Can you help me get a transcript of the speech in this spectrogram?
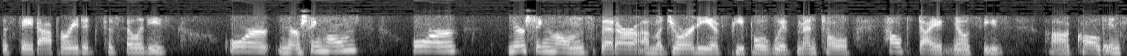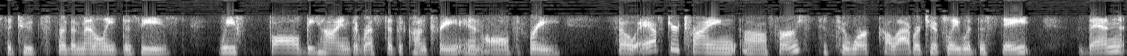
the state operated facilities, or nursing homes, or nursing homes that are a majority of people with mental health diagnoses uh, called Institutes for the Mentally Diseased. We fall behind the rest of the country in all three. So after trying uh, first to work collaboratively with the state then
